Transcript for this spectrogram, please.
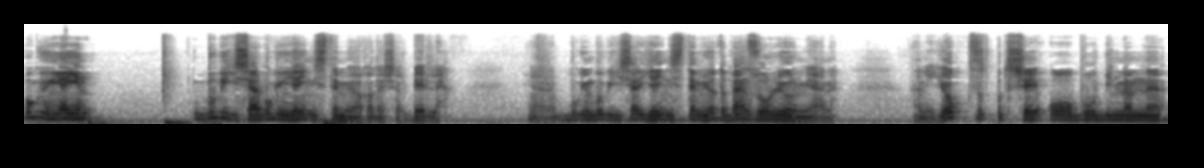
Bugün yayın bu bilgisayar bugün yayın istemiyor arkadaşlar belli. Yani bugün bu bilgisayar yayın istemiyor da ben zorluyorum yani. Hani yok zırt pıt şey o bu bilmem ne.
